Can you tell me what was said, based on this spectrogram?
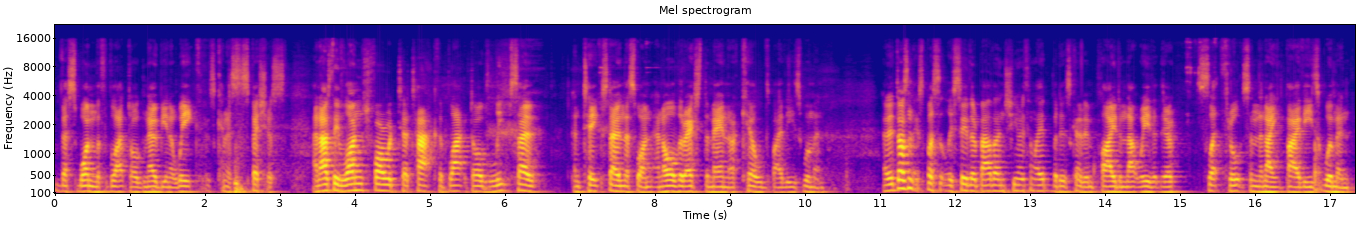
this one with the black dog now being awake. It's kind of suspicious. And as they lunge forward to attack, the black dog leaps out and takes down this one, and all the rest of the men are killed by these women. And it doesn't explicitly say they're Bavanshi or anything like that, but it's kind of implied in that way that they're slit throats in the night by these women.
